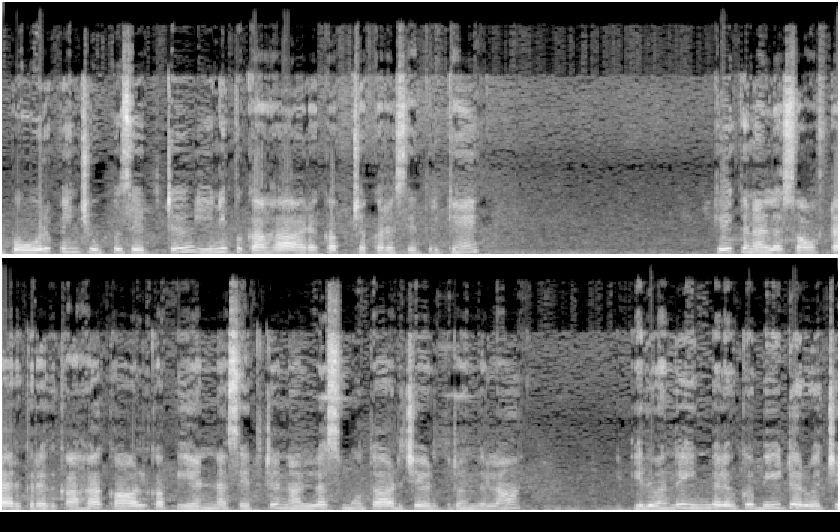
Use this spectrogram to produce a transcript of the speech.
இப்போ ஒரு பிஞ்ச் உப்பு சேர்த்துட்டு இனிப்புக்காக அரை கப் சர்க்கரை சேர்த்துருக்கேன். கேக்கு நல்லா சாஃப்டா இருக்கிறதுக்காக கால் கப் எண்ணெய் சேர்த்துட்டு நல்லா ஸ்மூத்தா அடிச்சு எடுத்துட்டு வந்துடலாம். இது வந்து இந்த அளவுக்கு பீட்டர் வச்சு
